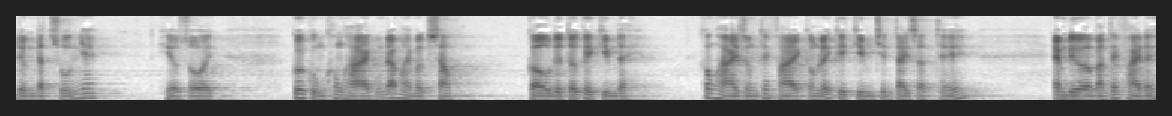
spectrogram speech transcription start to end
Đừng đặt xuống nhé. Hiểu rồi. Cuối cùng không hài cũng đã mài mực xong. Cậu đưa tới cây kim đây. Không hài dùng tay phải cầm lấy cây kim trên tay giật thế. Em đưa bàn tay phải đây.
